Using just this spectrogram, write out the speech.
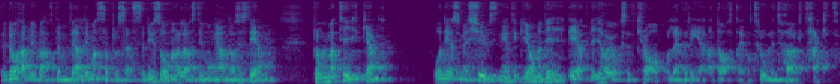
För då hade vi bara haft en väldig massa processer. Det är ju så man har löst det i många andra system. Problematiken och det som är tjusningen tycker jag med BI, det är att vi har ju också ett krav att leverera data i en otroligt hög takt.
